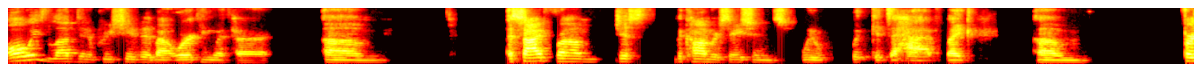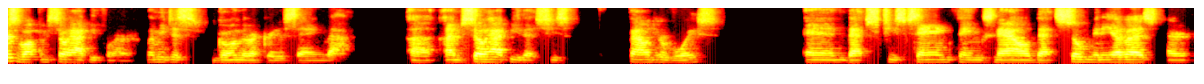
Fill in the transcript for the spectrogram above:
always loved and appreciated about working with her, um, aside from just the conversations we would get to have, like, um, first of all, I'm so happy for her. Let me just go on the record of saying that. Uh, I'm so happy that she's found her voice and that she's saying things now that so many of us are,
